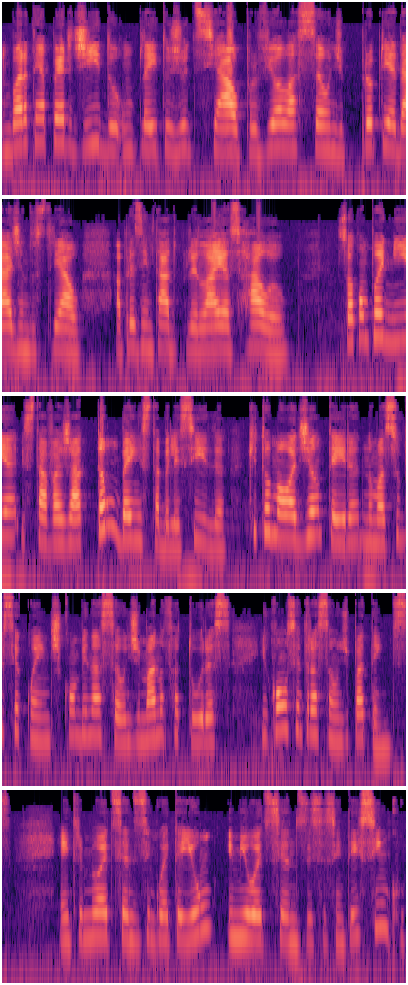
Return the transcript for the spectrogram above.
Embora tenha perdido um pleito judicial por violação de propriedade industrial apresentado por Elias Howell, sua companhia estava já tão bem estabelecida que tomou a dianteira numa subsequente combinação de manufaturas e concentração de patentes. Entre 1851 e 1865,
